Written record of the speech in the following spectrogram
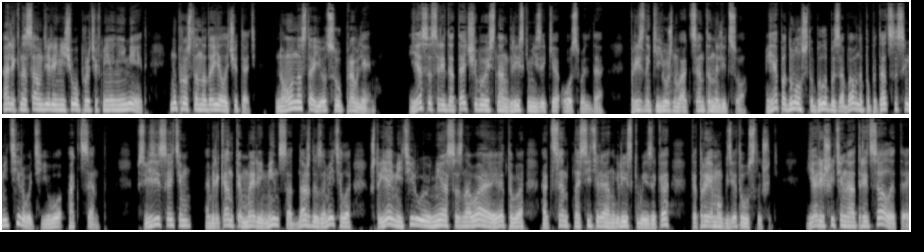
Алик на самом деле ничего против меня не имеет, ему просто надоело читать, но он остается управляемым. Я сосредотачиваюсь на английском языке Освальда, признаки южного акцента на лицо. Я подумал, что было бы забавно попытаться сымитировать его акцент. В связи с этим американка Мэри Минс однажды заметила, что я имитирую, не осознавая этого, акцент носителя английского языка, который я мог где-то услышать. Я решительно отрицал это,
